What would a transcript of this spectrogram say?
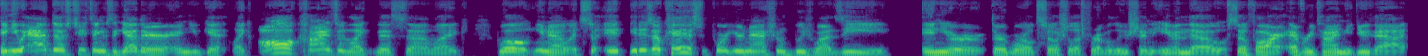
And you add those two things together, and you get like all kinds of like this, uh, like, well, you know, it's it, it is okay to support your national bourgeoisie in your third world socialist revolution, even though so far every time you do that,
